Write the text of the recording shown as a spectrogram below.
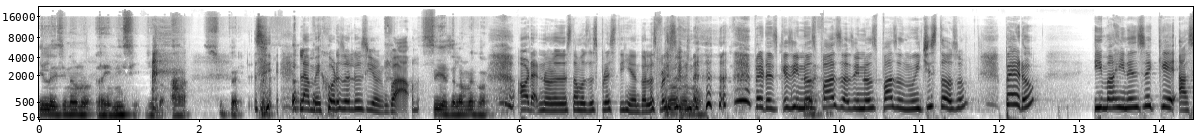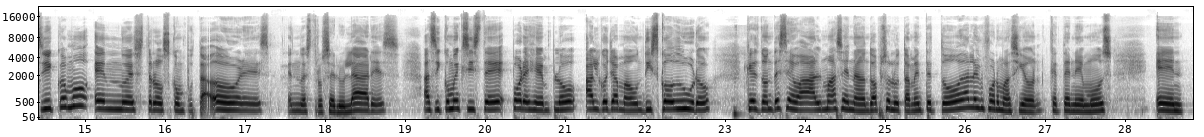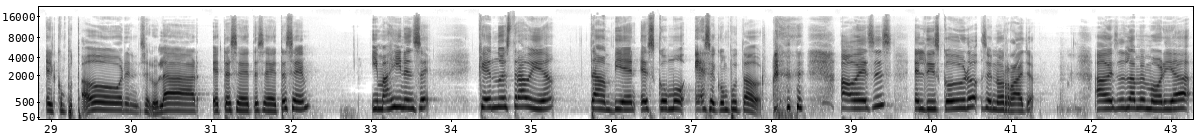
y le dicen a uno, reinicie. Y uno, ah, súper. sí, la mejor solución. Wow. Sí, esa es la mejor. Ahora, no, no estamos desprestigiando a las personas. no, no. Pero es que si nos pasa, si nos pasa, es muy chistoso. Pero imagínense que así como en nuestros computadores, en nuestros celulares, así como existe, por ejemplo, algo llamado un disco duro, que es donde se va almacenando absolutamente toda la información que tenemos en el computador, en el celular, etc., etc., etc. Imagínense que en nuestra vida también es como ese computador. a veces el disco duro se nos raya, a veces la memoria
